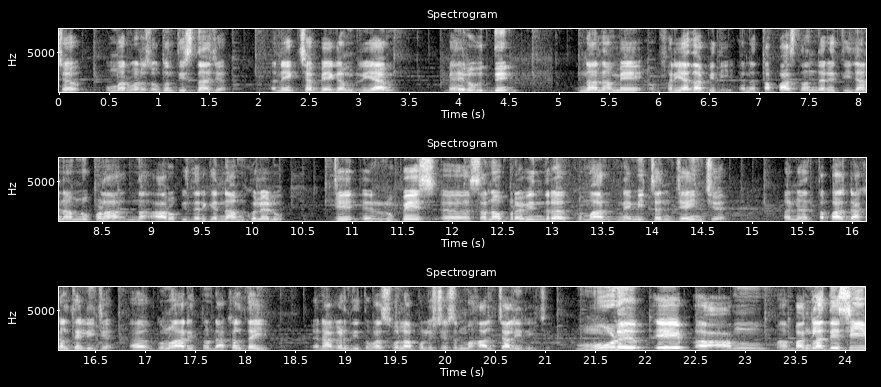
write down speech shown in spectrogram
છે, ઉંમર વર્ષ ઓગણત્રીસના છે. અને એક છે બેગમ રિયામ બહેરુદ્દીનના નામે ફરિયાદ આપી હતી. અને તપાસના અંદર ત્રીજા નામનું પણ આરોપી તરીકે નામ ખુલેલું, જે રૂપેશ સન ઓફ રવિન્દ્ર કુમાર નેમીચંદ જૈન છે. અને તપાસ દાખલ થયેલી છે. ગુનો આ રીતનો દાખલ થઈ અને આગળની તપાસ સોલા પોલીસ સ્ટેશનમાં હાલ ચાલી રહી છે. મૂળ એ આમ, બાંગ્લાદેશી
